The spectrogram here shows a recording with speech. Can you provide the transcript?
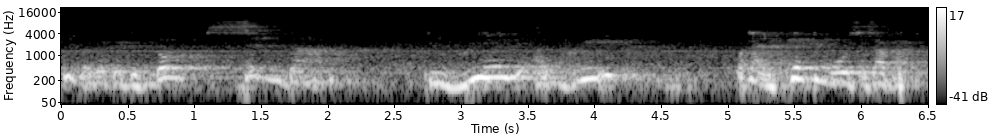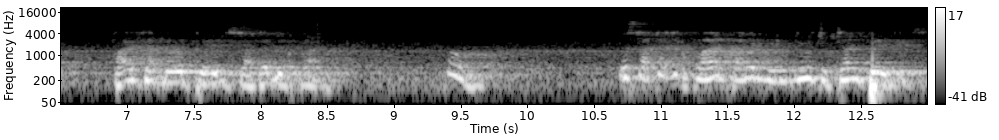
chief executives don't sit down to really agree. What I hate most is about 500 page strategic plan. No. The strategic plan cannot be reduced to 10 pages.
